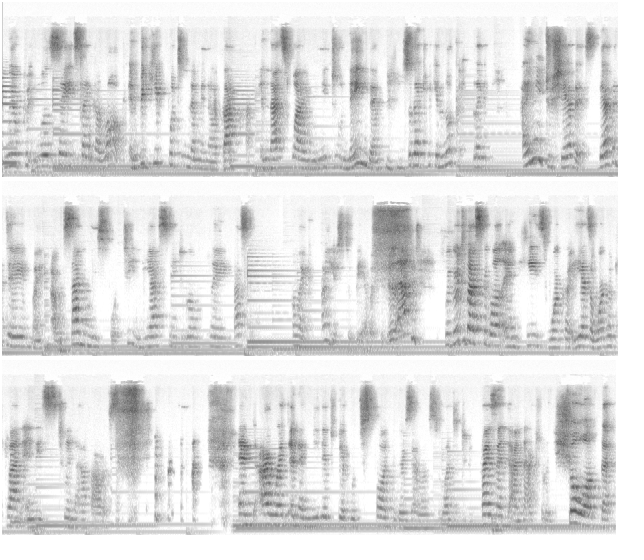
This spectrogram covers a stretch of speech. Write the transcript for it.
we'll, put- we'll say it's like a rock, and we keep putting them in our backpack, and that's why we need to name them so that we can look like. I need to share this. The other day, my our son is 14, he asked me to go play basketball. I'm like, I used to be able to do that. We go to basketball and he's worker. He has a workout plan and it's two and a half hours. and I went and I needed to be a good sport because I was wanted to be present and actually show off that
